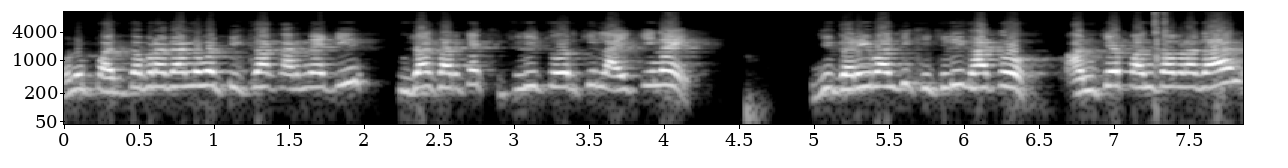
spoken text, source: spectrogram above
म्हणून पंतप्रधानांवर टीका करण्याची तुझ्यासारख्या खिचडी चोरची लायकी नाही. जी गरिबांची खिचडी खातो. आमचे पंतप्रधान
